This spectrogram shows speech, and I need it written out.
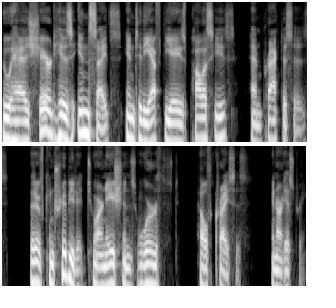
who has shared his insights into the FDA's policies and practices that have contributed to our nation's worst health crisis in our history.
